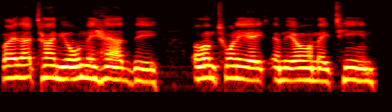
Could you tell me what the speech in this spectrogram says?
by that time, you only had the OM28 and the OM18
